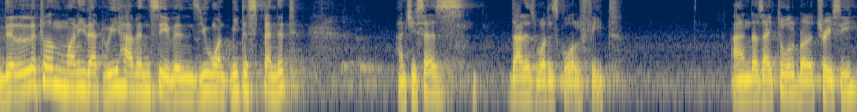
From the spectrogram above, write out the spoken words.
The little money that we have in savings, you want me to spend it? And she says, That is what is called faith. And as I told Brother Tracy,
